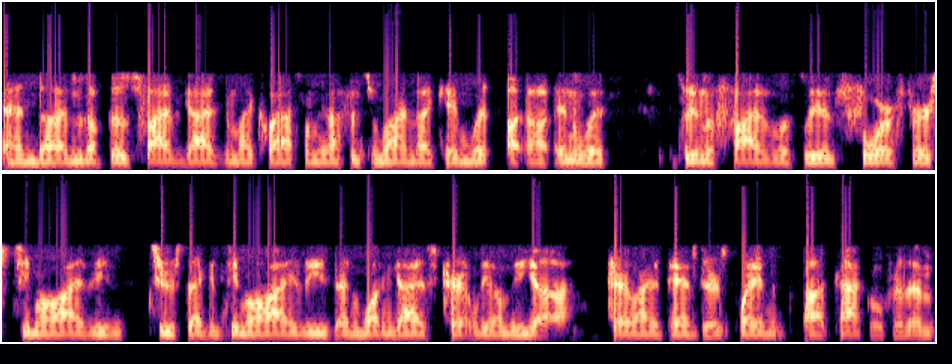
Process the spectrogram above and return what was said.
And uh, ended up those five guys in my class on the offensive line that I came with, uh, uh in with between the five of us, we have four first team All Ivies, two second team All Ivies, and one guy is currently on the uh, Carolina Panthers playing uh, tackle for them.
